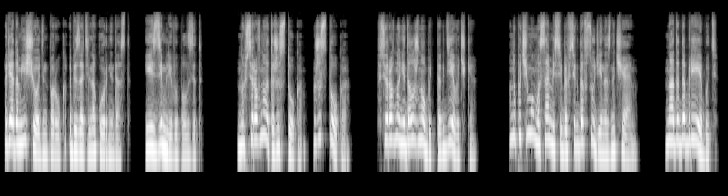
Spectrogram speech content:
рядом еще один порог обязательно корни даст и из земли выползет. Но все равно это жестоко, жестоко. Все равно не должно быть так, девочки. Но почему мы сами себя всегда в судьи назначаем? Надо добрее быть,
